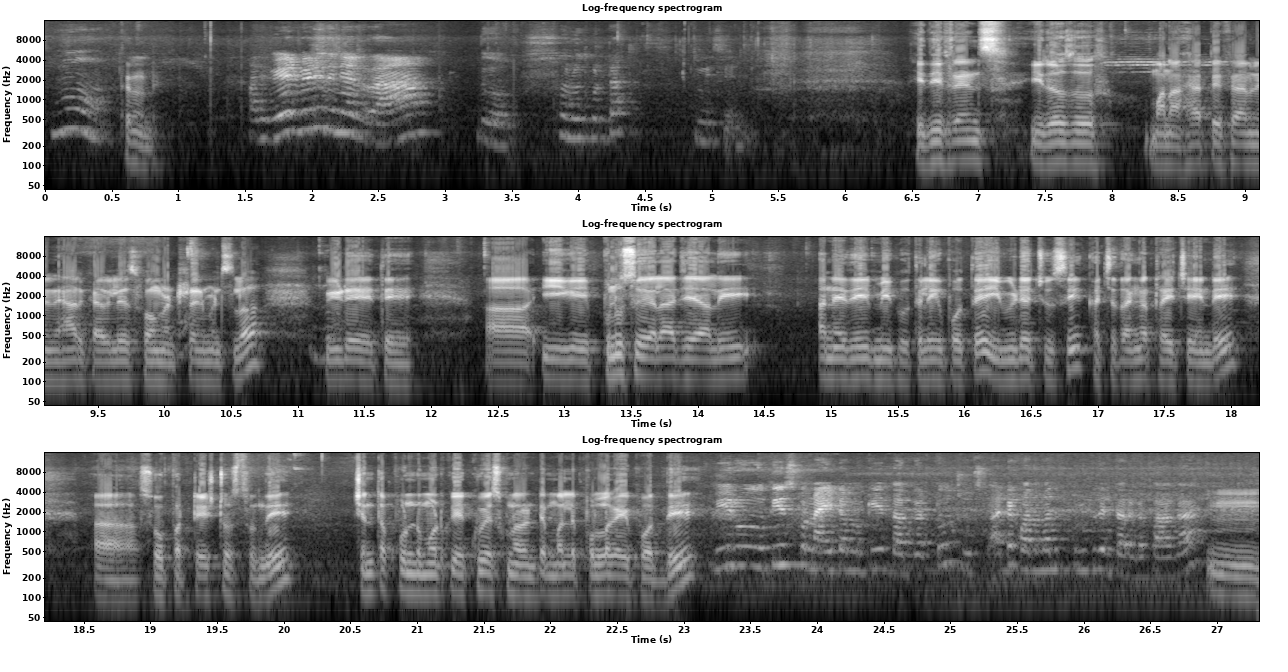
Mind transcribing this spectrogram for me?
తిను. తినండి. అది వేడి వేడి తినాలి ఇది ఫ్రెండ్స్ ఈరోజు మన happy family Niharika village home ఎంటర్టైన్మెంట్స్లో వీడియో అయితే ఈ పులుసు ఎలా చేయాలి అనేది మీకు తెలియకపోతే ఈ వీడియో చూసి ఖచ్చితంగా ట్రై చేయండి. సూపర్ టేస్ట్ వస్తుంది. చింతపండు మటుకు ఎక్కువ వేసుకున్నారంటే మళ్ళీ పుల్లగా అయిపోద్ది. మీరు తీసుకున్న ఐటమ్కి తగ్గట్టు చూసుకో అంటే కొంతమంది పులుపు తింటారు కదా బాగా. మ్మ్.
